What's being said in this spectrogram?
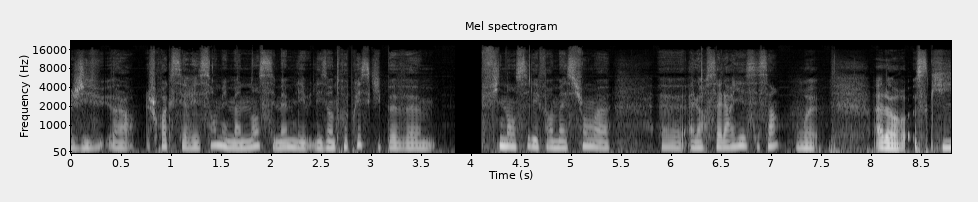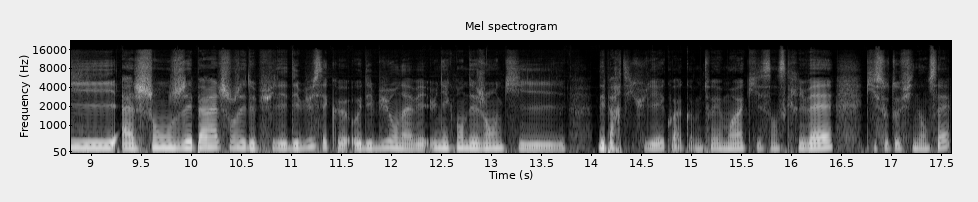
j'ai vu, alors je crois que c'est récent, mais maintenant c'est même les, les, entreprises qui peuvent financer les formations euh, à leurs salariés, c'est ça? Ouais. Alors, ce qui a changé, pas mal changé depuis les débuts, c'est qu'au début, on avait uniquement des gens qui, des particuliers, quoi, comme toi et moi, qui s'inscrivaient, qui s'autofinançaient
